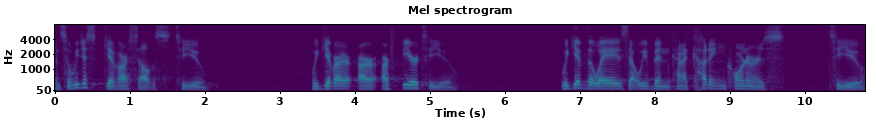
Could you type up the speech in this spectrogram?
And so we just give ourselves to you. We give our, our, our fear to you. We give the ways that we've been kind of cutting corners to you.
